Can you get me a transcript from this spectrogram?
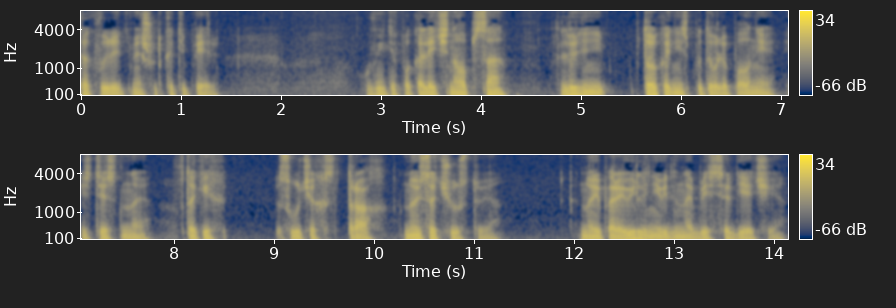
как выглядит Мишутка теперь. Увидев покалеченного пса, люди не только не испытывали вполне естественное в таких случаях страх, но и сочувствие, но и проявили невиданное бессердечие.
